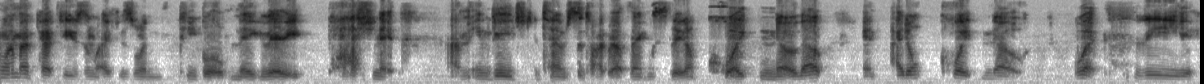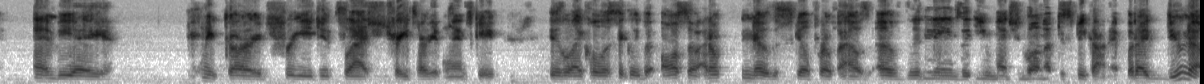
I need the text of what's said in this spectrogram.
one of my pet peeves in life is when people make very passionate, um, engaged attempts to talk about things they don't quite know about, and I don't quite know what the NBA point guard free agent slash trade target landscape is like holistically, but also I don't know the skill profiles of the names that you mentioned well enough to speak on it. But I do know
